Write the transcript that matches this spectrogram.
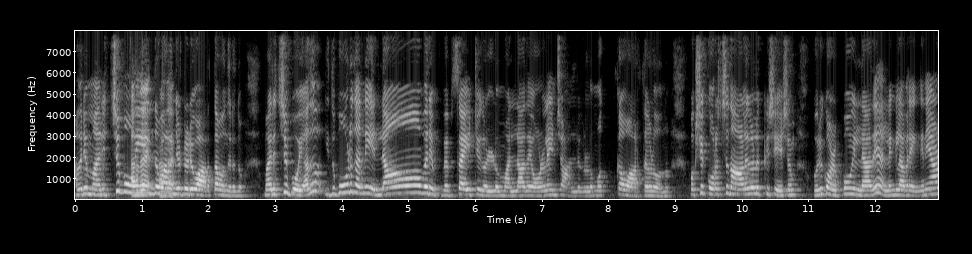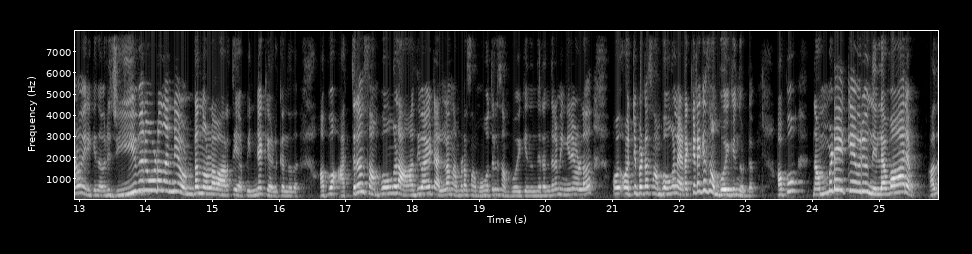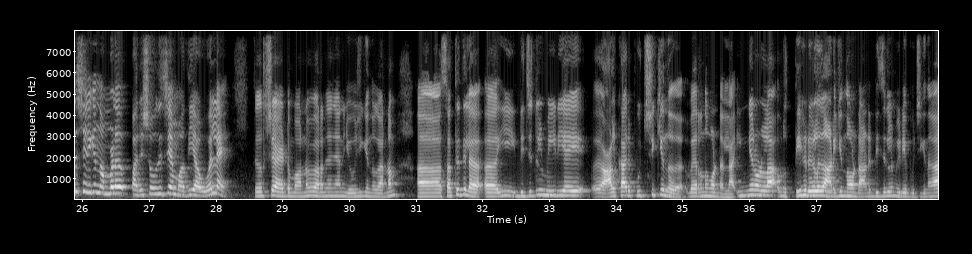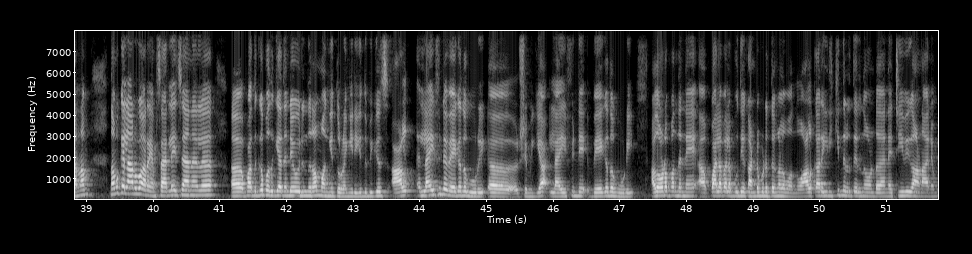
അവർ മരിച്ചുപോയി എന്ന്. പറഞ്ഞിട്ടൊരു വാർത്ത വന്നിരുന്നു. മരിച്ചുപോയി. അത് ഇതുപോലെ തന്നെ എല്ലാവരും വെബ്സൈറ്റുകളിലും അല്ലാതെ ഓൺലൈൻ ചാനലുകളിലും ഒക്കെ വാർത്തകൾ വന്നു. പക്ഷെ കുറച്ച് നാളുകൾക്ക് ശേഷം ഒരു കുഴപ്പവും ഇല്ലാതെ അല്ലെങ്കിൽ അവർ എങ്ങനെയാണോ ഇരിക്കുന്നത് അവർ ജീവനോടെ തന്നെ ഉണ്ടെന്നുള്ള വാർത്തയാണ് പിന്നെ കേൾക്കുന്നത്. അപ്പോൾ അത്തരം സംഭവങ്ങൾ ആദ്യമായിട്ടല്ല നമ്മുടെ സമൂഹത്തിൽ സംഭവിക്കുന്നത്. നിരന്തരം ഇങ്ങനെയുള്ള ഒറ്റപ്പെട്ട സംഭവങ്ങൾ ഇടയ്ക്കിടയ്ക്ക് സംഭവിക്കുന്നുണ്ട്. അപ്പോൾ നമ്മുടെയൊക്കെ ഒരു നിലവാരം അത് ശരിക്കും നമ്മൾ പരിശോധിച്ചേ മതിയാവൂ അല്ലേ? തീർച്ചയായിട്ടും. പറഞ്ഞു പറഞ്ഞാൽ ഞാൻ യോജിക്കുന്നു. കാരണം സത്യത്തിൽ ഈ ഡിജിറ്റൽ മീഡിയയെ ആൾക്കാർ പുച്ഛിക്കുന്നത് വേറൊന്നും കൊണ്ടല്ല. ഇങ്ങനെയുള്ള വൃത്തികേടുകൾ കാണിക്കുന്നതുകൊണ്ടാണ് ഡിജിറ്റൽ മീഡിയ പുച്ഛിക്കുന്നത്. കാരണം നമുക്ക് എല്ലാവർക്കും അറിയാം സാറ്റലൈറ്റ് ചാനൽ പതുക്കെ പതുക്കെ അതിന്റെ ഒരു നിറം മങ്ങി തുടങ്ങിയിരിക്കുന്നു. ബിക്കോസ് ആൾ ലൈഫിന്റെ വേഗത കൂടി ക്ഷമിക്കുക ലൈഫിന്റെ വേഗത കൂടി. അതോടൊപ്പം തന്നെ പല പല പുതിയ കണ്ടുപിടുത്തങ്ങളും വന്നു. ആൾക്കാർ ഇരിക്കുന്നിടത്തിരുന്നുകൊണ്ട് തന്നെ ടി വി കാണാനും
